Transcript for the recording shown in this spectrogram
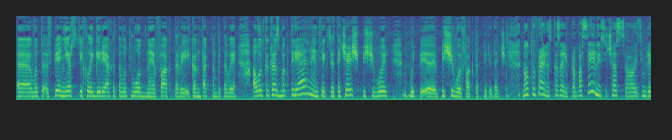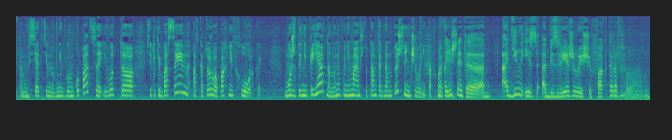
э, вот в пионерских лагерях это вот водные факторы и контактно-бытовые. А вот как раз бактериальные инфекции это чаще пищевой путь, э, пищевой фактор передачи. Ну вот вы правильно сказали про бассейны. Сейчас э, этим летом мы все активно в них будем купаться. И вот э, все-таки бассейн, от которого пахнет хлоркой может и неприятно, но мы понимаем, что там тогда мы точно ничего не подхватим. Ну, конечно, это один из обезвреживающих факторов угу.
